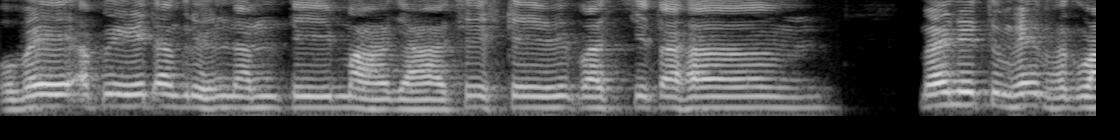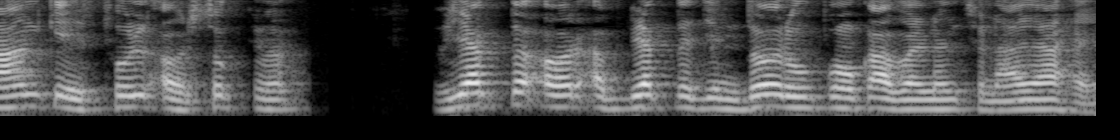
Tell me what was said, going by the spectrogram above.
उभय अपे न गृहती महाजा सृष्टि विपस्थित मैंने तुम्हें भगवान के स्थूल और सूक्ष्म, व्यक्त और अव्यक्त जिन दो रूपों का वर्णन सुनाया है,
